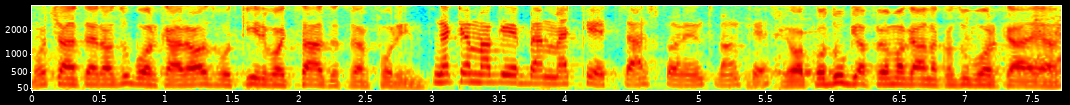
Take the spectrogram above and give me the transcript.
Bocsánat, erre az uborkára az volt kírva, hogy 150 forint. Nekem a gépben meg 200 forint van kész. Jó, akkor dugja föl magának az uborkáját.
